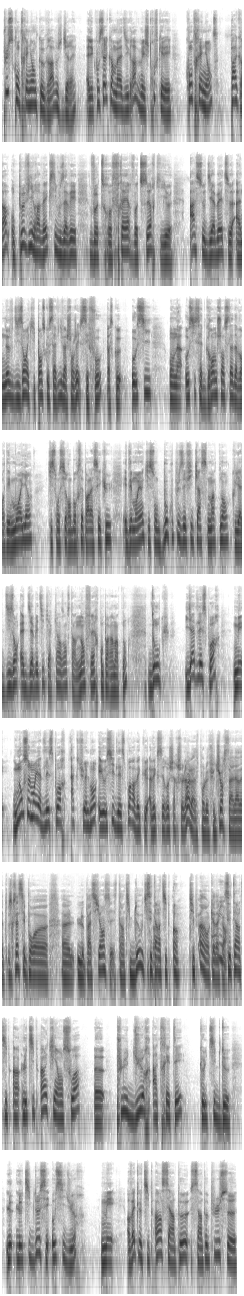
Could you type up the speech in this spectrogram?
plus contraignante que grave, je dirais, elle est considérée comme maladie grave, mais je trouve qu'elle est contraignante, pas grave, on peut vivre avec si vous avez votre frère, votre sœur qui euh, a ce diabète à 9-10 ans et qui pense que sa vie va changer, c'est faux, parce que aussi, on a aussi cette grande chance-là d'avoir des moyens qui sont aussi remboursés par la Sécu et des moyens qui sont beaucoup plus efficaces maintenant qu'il y a 10 ans. Être diabétique il y a 15 ans, c'était un enfer comparé à maintenant. Donc, il y a de l'espoir, mais non seulement il y a de l'espoir actuellement, et aussi de l'espoir avec, avec ces recherches-là. Voilà, pour le futur, ça a l'air d'être. Parce que ça, c'est pour euh, euh, le patient, c'était un type 2 ou type C'était 1 un type 1. Type 1, ok, oui. d'accord. C'était un type 1. Le type 1 qui est en soi euh, plus dur à traiter que le type 2. Le, le type 2, c'est aussi dur, mais en fait, le type 1, c'est un peu, c'est un peu plus. euh,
